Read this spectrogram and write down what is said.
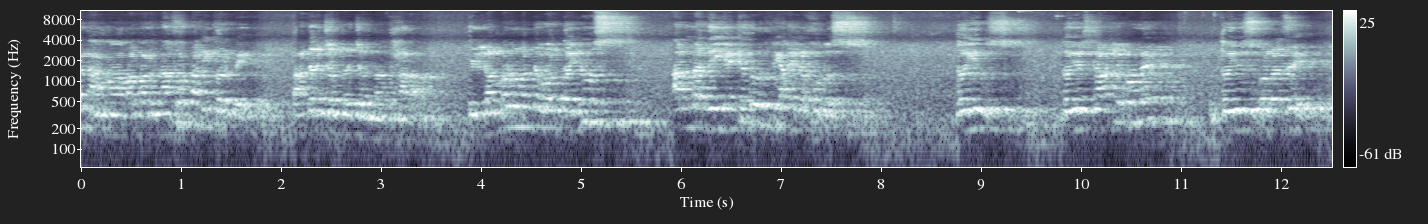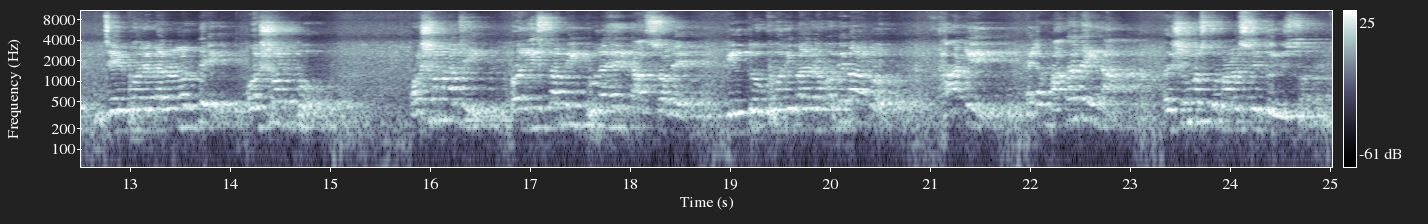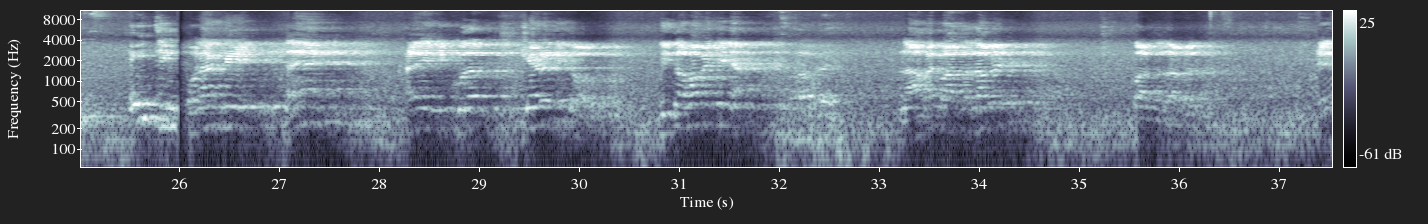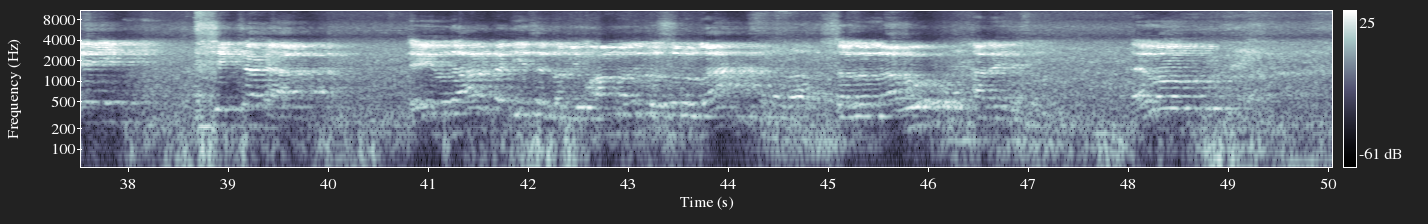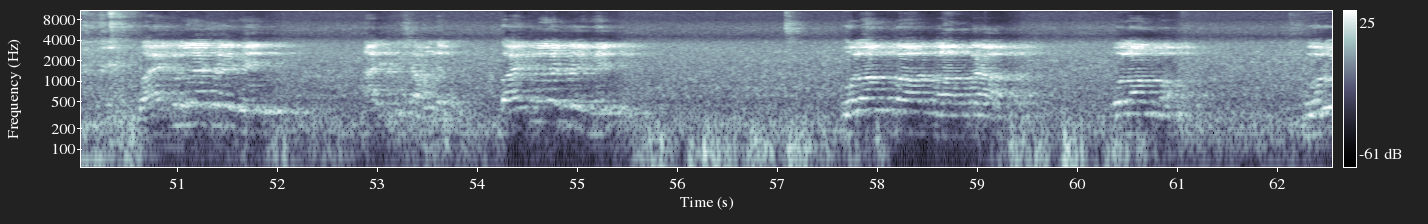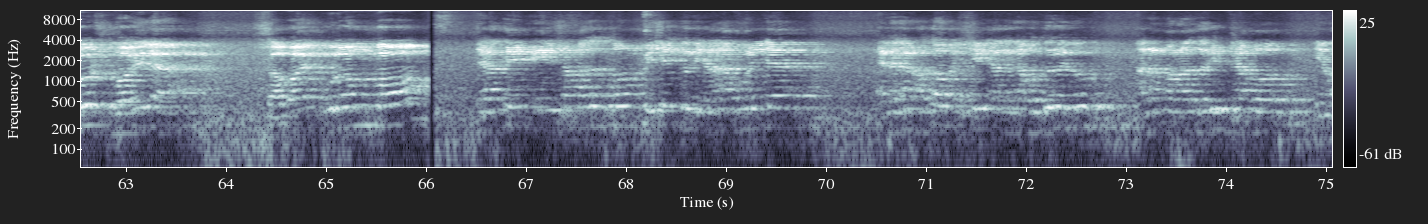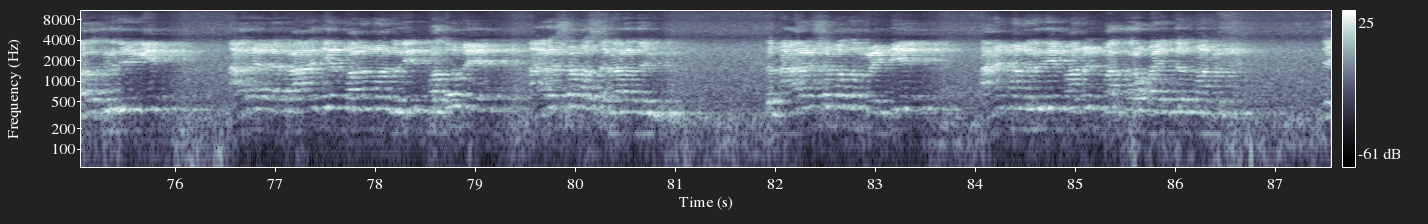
করবে না, মা বাবার নাফরমানি করবে, তাদের জন্য জন্য হারাম। তিন নম্বরের মধ্যে ইউস আল্লাহ দিয়ে হবস দয়ুস দয়ুস কাকে বলে? দয়ুস বলে যে যে পরিবারের মধ্যে অসভ্য অসামাজিক ও ইসলামিক কাজ চলে, কিন্তু পরিবারের অভিভাবক থাকে, এটা বাধা দেয় না। ওই সমস্ত মানুষকে তৈরি এই তিন ওনাকে হ্যাঁ এইগুলো ছেড়ে দিতে হবে দিতে হবে কি না না হয় বাঁচা যাবে বাঁচা যাবে না এই শিক্ষাটা এই দিয়েছেন নবী এবং বায়তুল্লাহ শরীফে, আরেকটু সামনে, বায়তুল্লাহ শরীফে উলঙ্গ উলঙ্গ। পুরুষ মহিলা সবাই উলঙ্গ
